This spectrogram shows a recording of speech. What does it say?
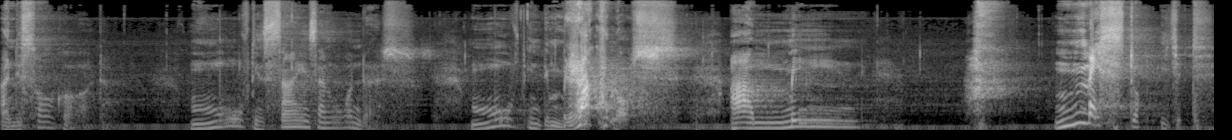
And he saw God moved in signs and wonders, moved in the miraculous. I mean, messed up Egypt.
